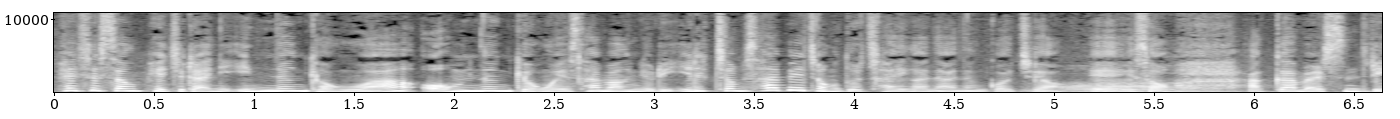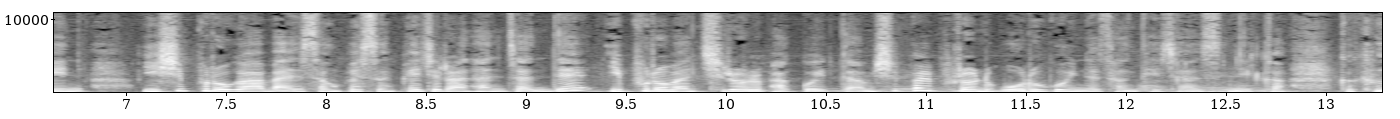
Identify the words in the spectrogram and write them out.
폐쇄성 폐질환이 있는 경우와 없는 경우의 사망률이 1.4배 정도 차이가 나는 거죠. 예, 그래서 아까 말씀드린 20%가 만성 폐쇄성 폐질환 환자인데 2%만 치료를 받고 있다면 18%는 모르고 있는 상태지 않습니까? 그러니까 그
